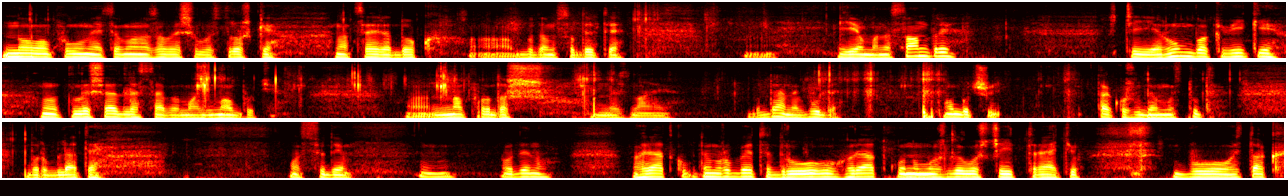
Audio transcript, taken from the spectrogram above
нова полуниця. У мене залишилось трошки на цей рядок. Будемо садити. Є в мене сандри, ще є румба, квіки. Ну, от лише для себе, мабуть. На продаж не знаю. Буде, не буде. Мабуть, що також будемо ось тут доробляти ось сюди. Один грядку будемо робити, другу грядку, ну можливо ще й третю. Бо ось так,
